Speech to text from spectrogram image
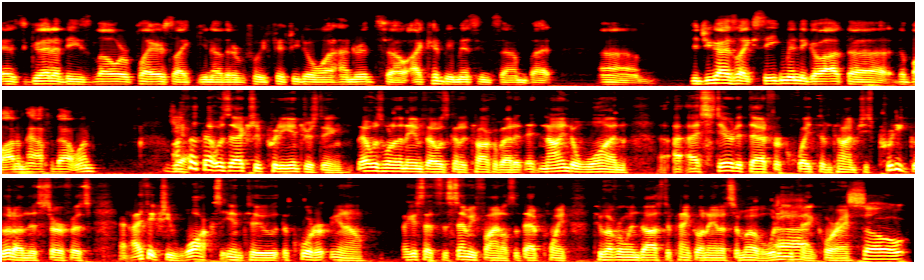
as good at these lower players, like you know that are between 50 to 100. So I could be missing some. But um, did you guys like Siegemund to go out the the bottom half of that one? Yeah. I thought that was actually pretty interesting. That was one of the names I was going to talk about. It at nine to one. I, I, stared at that for quite some time. She's pretty good on this surface, and I think she walks into the quarter. You know, I guess that's the semifinals at that point. To whoever wins Ostapenko and Anisimova. What do you uh, think, Corey? So,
